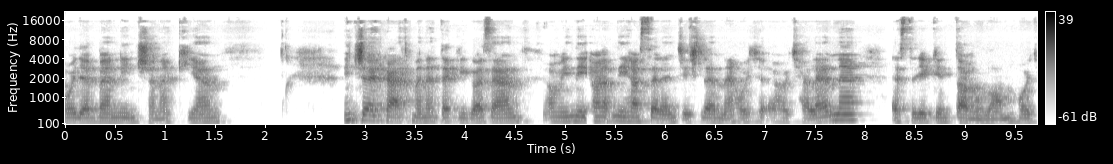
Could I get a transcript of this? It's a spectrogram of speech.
hogy ebben nincsenek ilyen nincsenek átmenetek igazán, ami néha, néha szerencsés lenne, hogy, hogyha lenne. Ezt egyébként tanulom, hogy,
